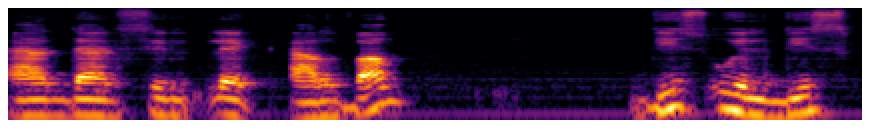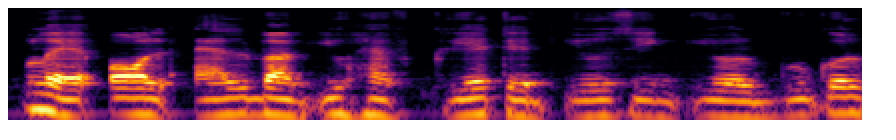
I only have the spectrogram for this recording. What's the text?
and then select album. This will display all album you have created using your google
